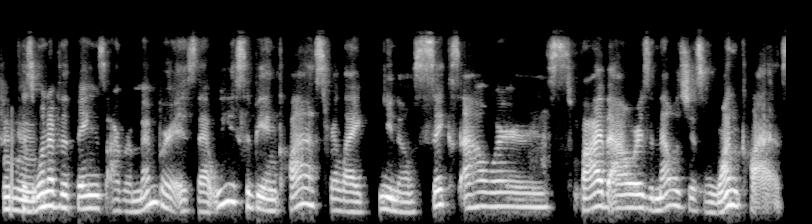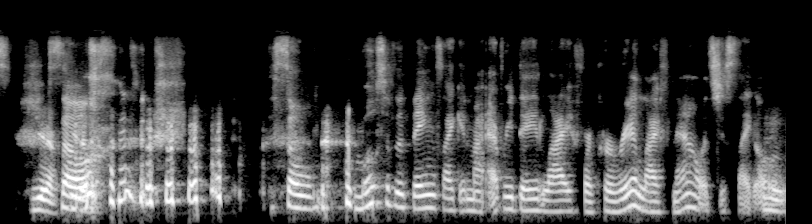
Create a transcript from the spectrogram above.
Because mm-hmm. one of the things I remember is that we used to be in class for like, you know, six hours, five hours, and that was just one class. Yeah. So, yeah. so most of the things like in my everyday life or career life now, it's just like, oh, mm-hmm.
